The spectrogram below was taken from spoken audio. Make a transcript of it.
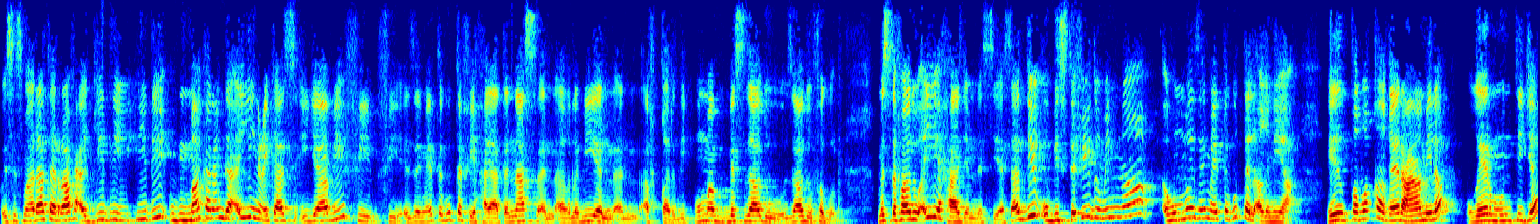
والاستثمارات الرافعه ال GDP دي ما كان عندها أي انعكاس إيجابي في في زي ما أنت قلت في حياة الناس الأغلبية ال- الأفقر دي. هم بس زادوا زادوا فقر. ما استفادوا أي حاجة من السياسات دي وبيستفيدوا منها هم زي ما أنت قلت الأغنياء. هي طبقة غير عاملة وغير منتجة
